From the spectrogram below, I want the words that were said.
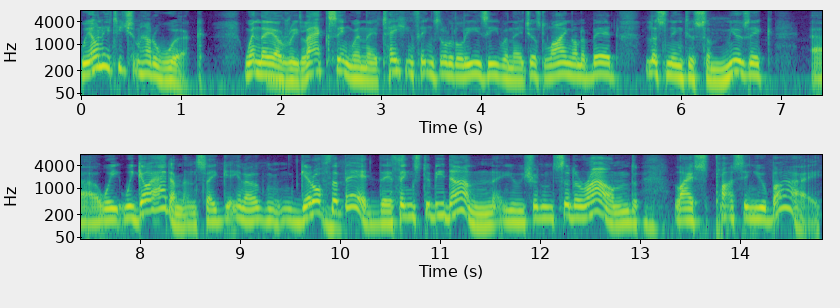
We only teach them how to work. When they are relaxing, when they're taking things a little easy, when they're just lying on a bed, listening to some music, uh, we, we go at them and say, you know, get off the bed. There are things to be done. You shouldn't sit around. Life's passing you by.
